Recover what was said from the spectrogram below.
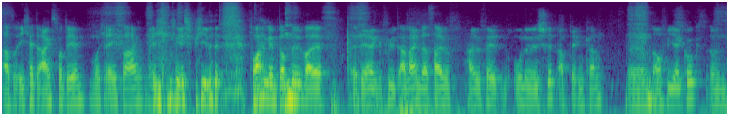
also ich hätte Angst vor dem, muss ich ehrlich sagen, wenn ich nicht spiele. Vor allem im Doppel, weil äh, der gefühlt allein das halbe, halbe Feld ohne Schritt abdecken kann. Äh, und auch wie er guckt. Und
